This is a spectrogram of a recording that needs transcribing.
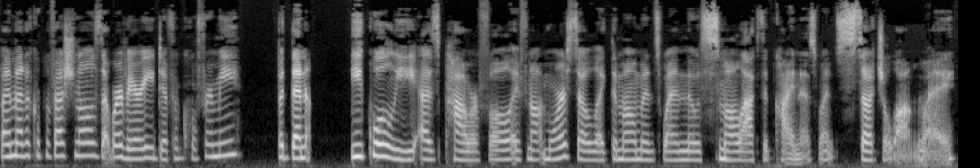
by medical professionals that were very difficult for me. But then equally as powerful, if not more so, like the moments when those small acts of kindness went such a long way.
